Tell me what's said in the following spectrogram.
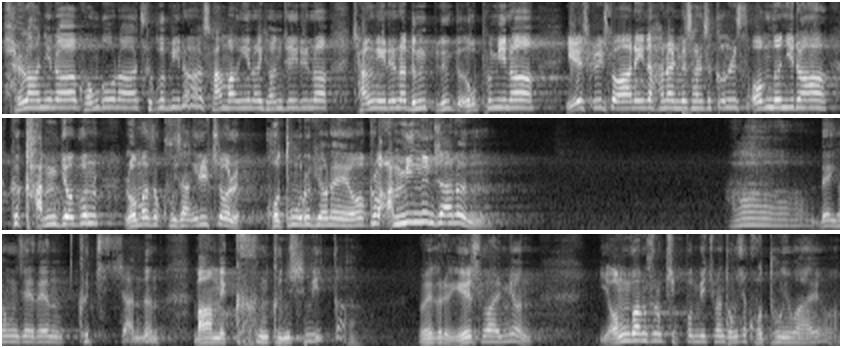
환란이나 공고나 죽음이나 사망이나 현재일이나 능, 높음이나 예수 그리스도 안에 있는 하나님의 사랑에서 끊을 수 없느니라. 그 감격은 로마서 9장 1절 고통으로 변해요. 그럼 안 믿는 자는 아, 내 형제에 대한 그치지 않는 마음에 큰 근심이 있다. 왜 그래요? 예수 알면 영광스러운 기쁨이 있지만 동시에 고통이 와요.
